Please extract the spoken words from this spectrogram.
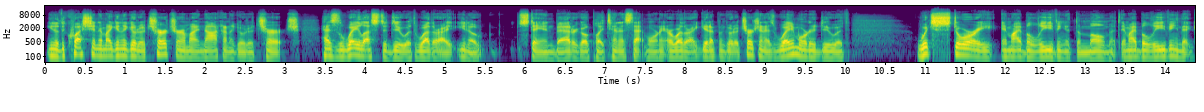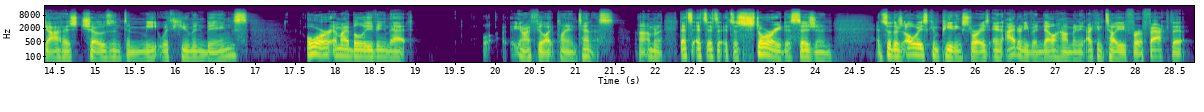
you know, the question, am I going to go to church or am I not going to go to church, has way less to do with whether I, you know, stay in bed or go play tennis that morning or whether I get up and go to church, and has way more to do with which story am I believing at the moment? Am I believing that God has chosen to meet with human beings? Or am I believing that you know, I feel like playing tennis. Uh, I'm gonna. That's it's it's it's a story decision, and so there's always competing stories. And I don't even know how many. I can tell you for a fact that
